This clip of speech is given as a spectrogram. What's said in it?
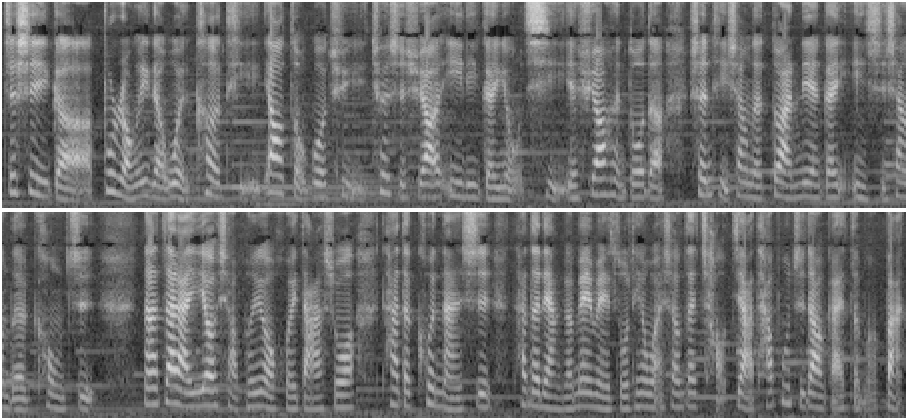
这是一个不容易的问课题，要走过去，确实需要毅力跟勇气，也需要很多的身体上的锻炼跟饮食上的控制。那再来也有小朋友回答说，他的困难是他的两个妹妹昨天晚上在吵架，他不知道该怎么办。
